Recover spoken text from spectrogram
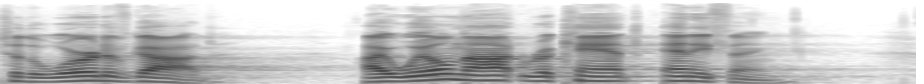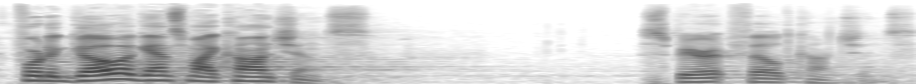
to the Word of God. I will not recant anything, for to go against my conscience, spirit filled conscience,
